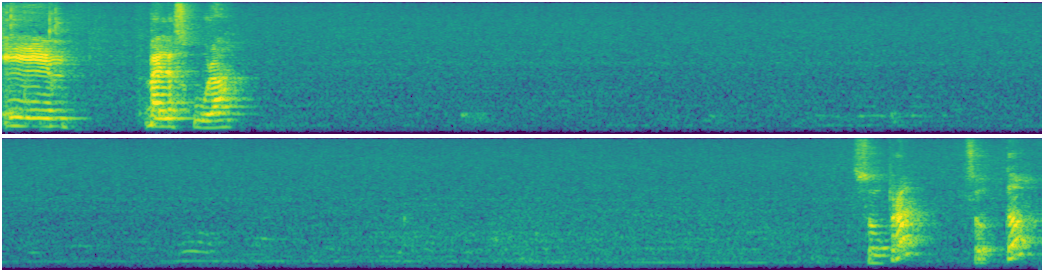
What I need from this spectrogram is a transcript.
e bella scura sopra, sotto.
